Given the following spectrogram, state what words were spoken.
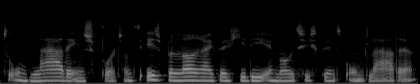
te ontladen in sport. Want het is belangrijk dat je die emoties kunt ontladen.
